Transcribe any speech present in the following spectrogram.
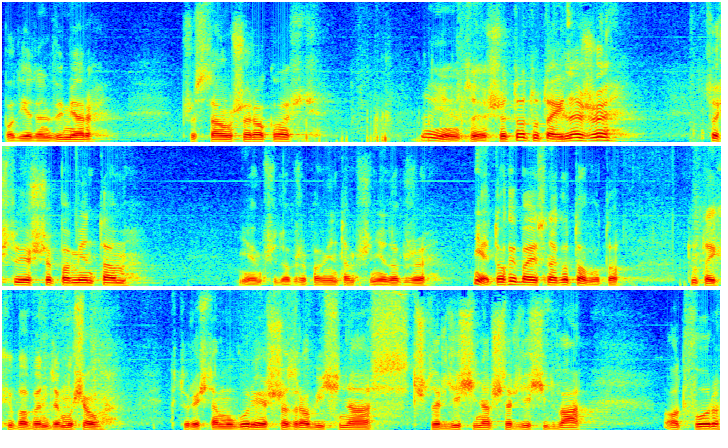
pod jeden wymiar przez całą szerokość. No i nie wiem co jeszcze. To tutaj leży. Coś tu jeszcze pamiętam. Nie wiem czy dobrze pamiętam, czy niedobrze. Nie, to chyba jest na gotowo. To tutaj chyba będę musiał któryś tam u góry jeszcze zrobić na 40 na 42 otwór.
